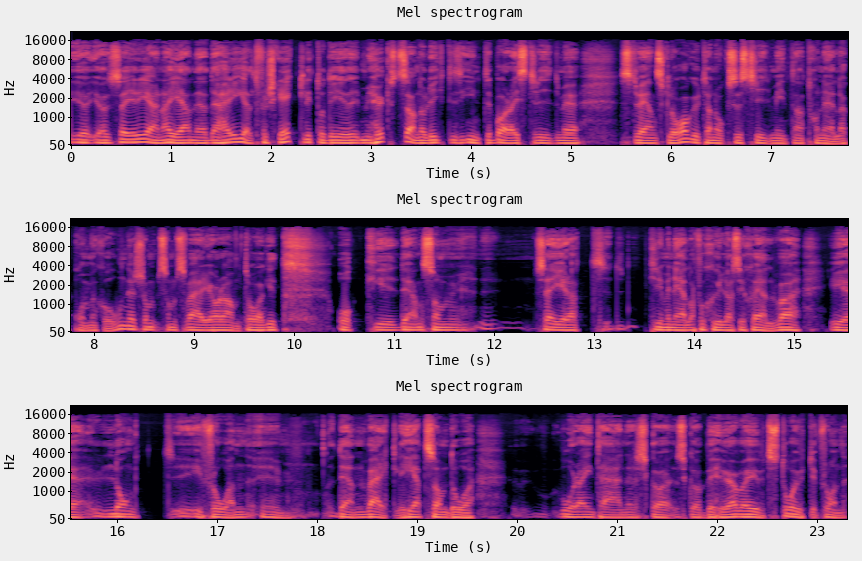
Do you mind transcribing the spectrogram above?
jag, jag, säger det gärna igen, det här är helt förskräckligt och det är högst sannolikt inte bara i strid med svensk lag utan också i strid med internationella konventioner som, som Sverige har antagit. Och den som säger att kriminella får skylla sig själva är långt ifrån eh, den verklighet som då våra interner ska, ska behöva utstå utifrån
